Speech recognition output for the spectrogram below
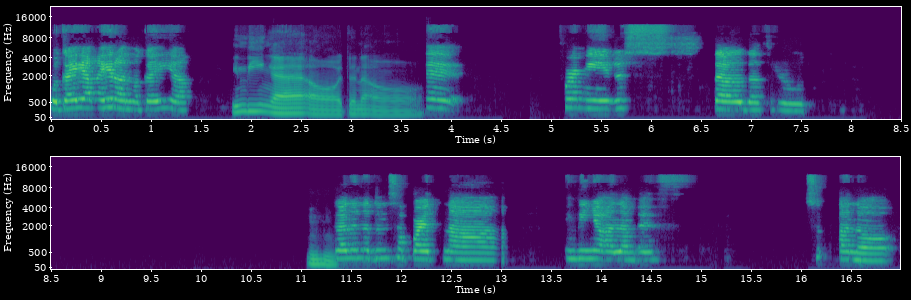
Magkaiyak, Aaron, magkaiyak. Hindi nga. Oh, ito na, oh. Eh, for me, just tell the truth. Mhm. Lalo na dun sa part na hindi niya alam if ano,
